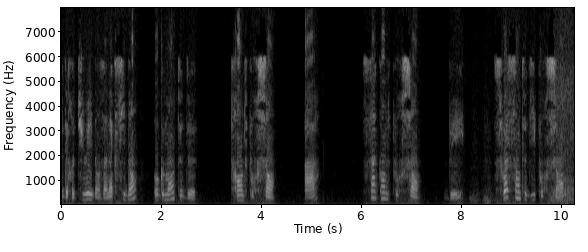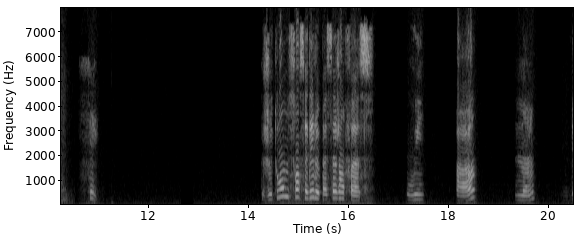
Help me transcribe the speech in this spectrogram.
d'être tué dans un accident augmente de 30% A, 50% B, 70% C. Je tourne sans céder le passage en face. Oui. A. Non. B.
